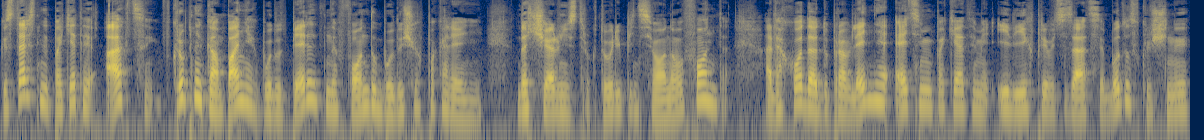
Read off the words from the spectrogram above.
Государственные пакеты акций в крупных компаниях будут переданы фонду будущих поколений, дочерней структуре пенсионного фонда, а доходы от управления этими пакетами или их приватизации будут включены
